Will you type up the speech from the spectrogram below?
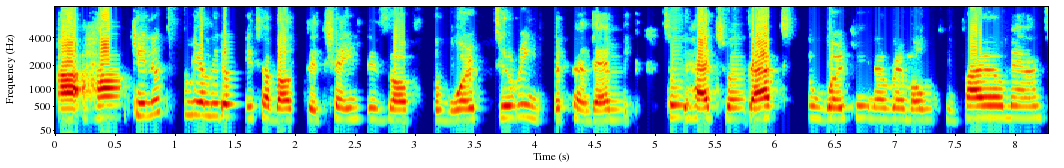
Uh, how, can you tell me a little bit about the changes of work during the pandemic? So you had to adapt to working in a remote environment.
